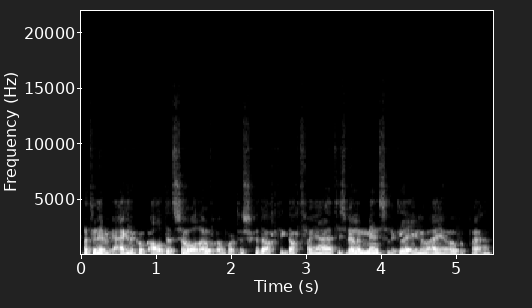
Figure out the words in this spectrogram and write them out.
Maar toen heb ik eigenlijk ook altijd zo al over abortus gedacht. Ik dacht van ja, het is wel een menselijk leven waar je over praat.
